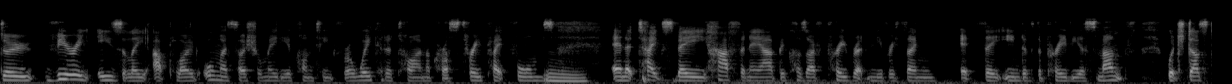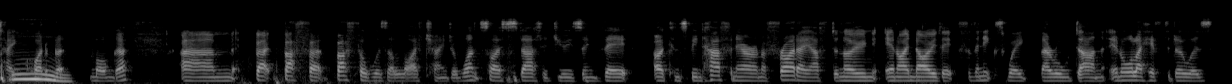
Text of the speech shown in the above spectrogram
do very easily upload all my social media content for a week at a time across three platforms. Mm. And it takes me half an hour because I've pre written everything at the end of the previous month, which does take mm. quite a bit mm. longer. Um, but Buffer Buffer was a life changer. Once I started using that, I can spend half an hour on a Friday afternoon and I know that for the next week they're all done. And all I have to do is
